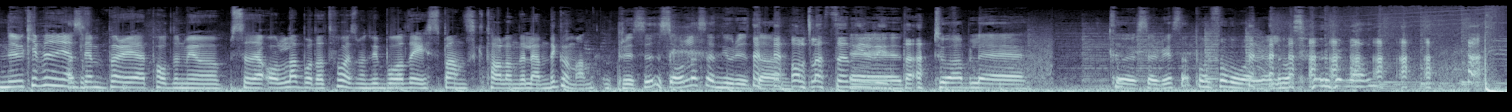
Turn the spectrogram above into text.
Nu kan vi egentligen alltså, börja podden med att säga olla båda två som att vi båda är spansktalande länder gumman. Precis, olla senorita. olla senorita. Eh, tu hable cerveza por favor eller vad säger man?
